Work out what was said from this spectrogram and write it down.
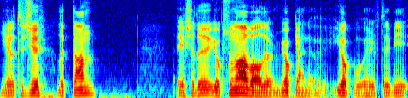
yaratıcılıktan yaşadığı yoksunluğa bağlıyorum. Yok yani yok bu herifte bir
